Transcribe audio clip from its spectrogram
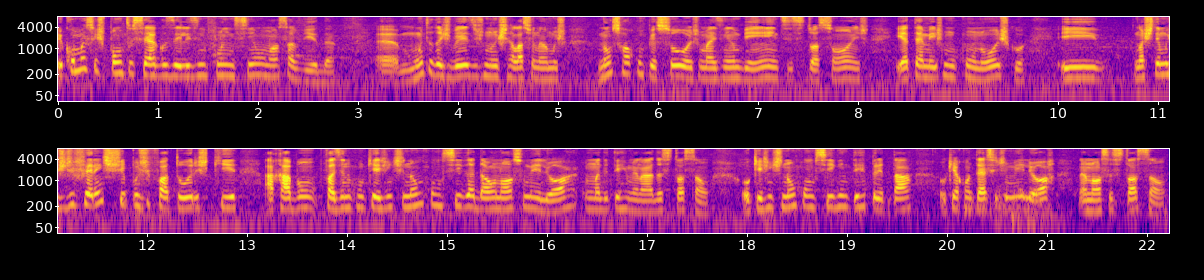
E como esses pontos cegos eles influenciam nossa vida? É, muitas das vezes nos relacionamos não só com pessoas, mas em ambientes situações e até mesmo conosco e nós temos diferentes tipos de fatores que acabam fazendo com que a gente não consiga dar o nosso melhor em uma determinada situação, ou que a gente não consiga interpretar o que acontece de melhor na nossa situação,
